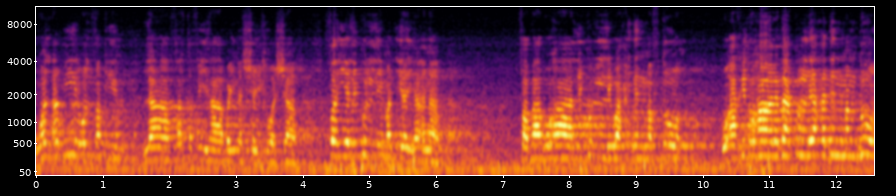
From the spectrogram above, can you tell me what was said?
والأمير والفقير لا فرق فيها بين الشيخ والشاب فهي لكل من إليها أناب فبابها لكل واحد مفتوح وآخذها لدى كل أحد ممدوح.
